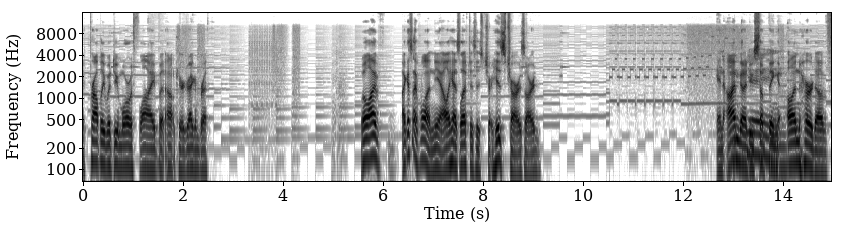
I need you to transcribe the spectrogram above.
It probably would do more with Fly, but I don't care. Dragon Breath. Well, I've... I guess I've won. Yeah, all he has left is his, Char his Charizard. And I'm gonna do something unheard of.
